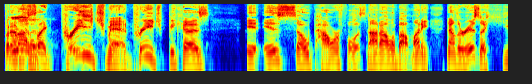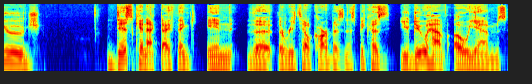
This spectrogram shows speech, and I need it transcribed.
But Love I'm just it. like, preach, man, preach, because it is so powerful. It's not all about money. Now, there is a huge disconnect, I think, in the the retail car business because you do have OEMs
